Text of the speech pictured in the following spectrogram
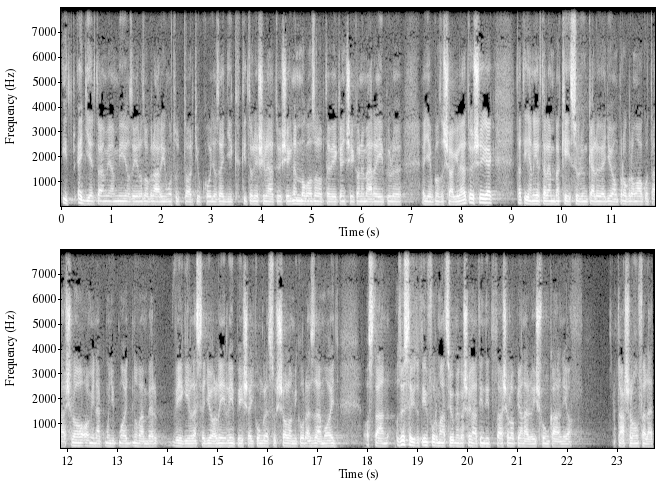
itt egyértelműen mi azért az agráriumot úgy tartjuk, hogy az egyik kitörési lehetőség nem maga az alaptevékenység, hanem erre épülő egyéb gazdasági lehetőségek. Tehát ilyen értelemben készülünk elő egy olyan programalkotásra, aminek mondjuk majd november végén lesz egy olyan lépése egy kongresszussal, amikor ezzel majd aztán az összejutott információk meg a saját indítatás alapján elő is fogunk állni a társadalom felett.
